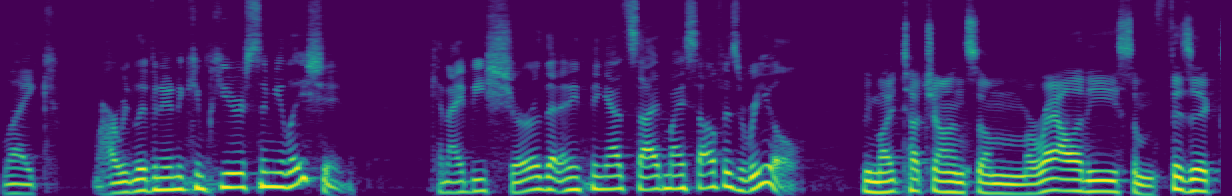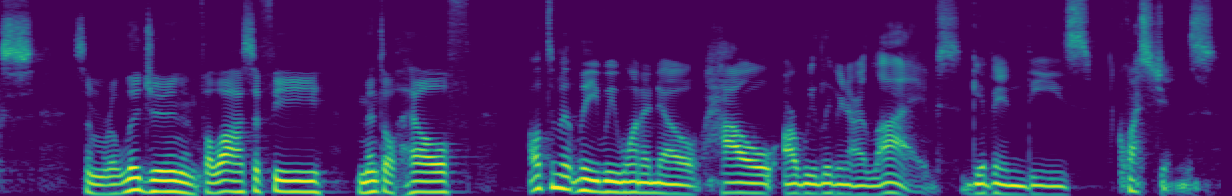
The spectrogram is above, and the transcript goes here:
Like, are we living in a computer simulation? Can I be sure that anything outside myself is real? We might touch on some morality, some physics, some religion and philosophy, mental health. Ultimately, we want to know how are we living our lives given these questions.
